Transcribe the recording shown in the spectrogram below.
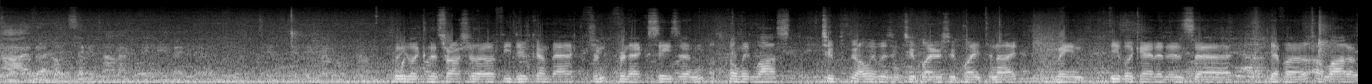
Nah, I haven't. When you look at this roster though, if you do come back for, for next season, only lost two, only losing two players who played tonight. I mean, you look at it as uh, you have a, a lot of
